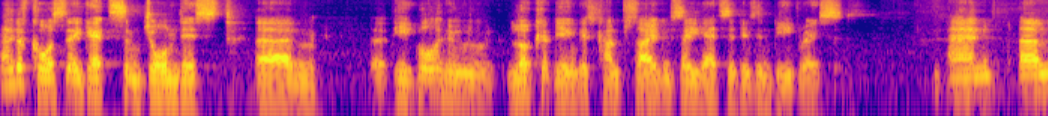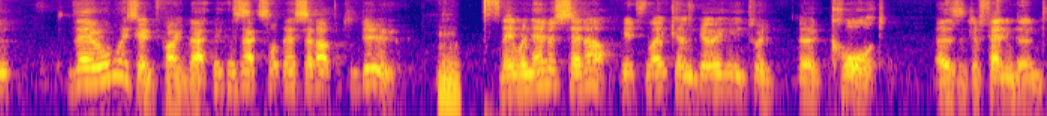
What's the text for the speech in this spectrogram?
And of course, they get some jaundiced um, uh, people who look at the English countryside and say, yes, it is indeed racist. And um, they're always going to find that because that's what they're set up to do. Mm. They were never set up. It's like um, going into a, a court as a defendant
